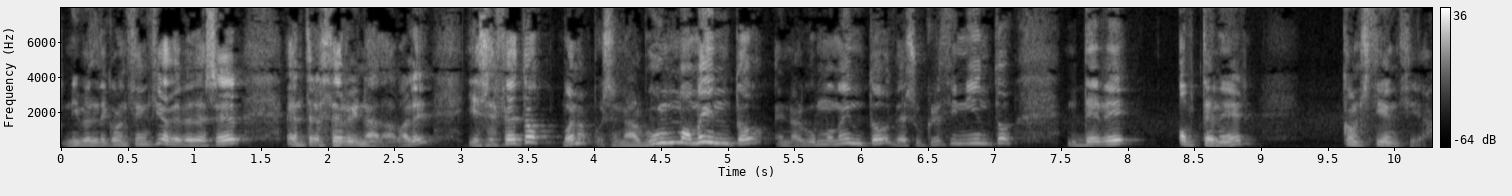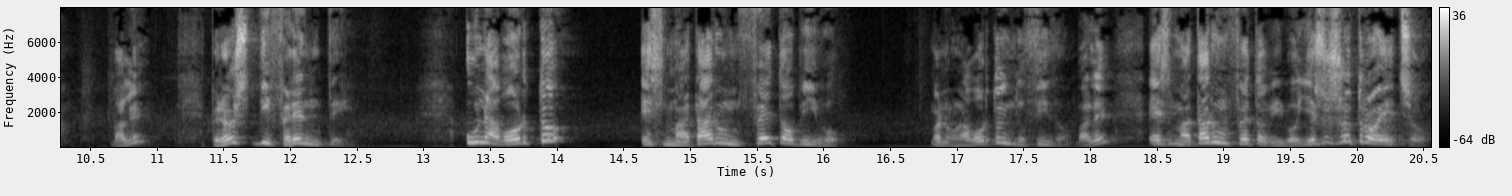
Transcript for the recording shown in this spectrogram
nivel de conciencia debe de ser entre cero y nada, ¿vale? Y ese feto, bueno, pues en algún momento, en algún momento de su crecimiento, debe obtener conciencia, ¿vale? Pero es diferente. Un aborto es matar un feto vivo. Bueno, un aborto inducido, ¿vale? Es matar un feto vivo. Y eso es otro hecho.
